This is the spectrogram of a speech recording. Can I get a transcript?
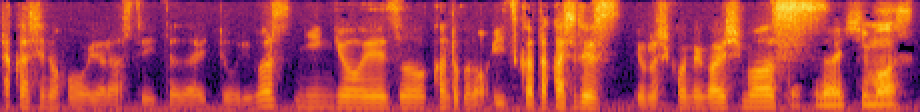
たかしの方をやらせていただいております。人形映像監督の飯塚隆です。よろしくお願いします。お願いします。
